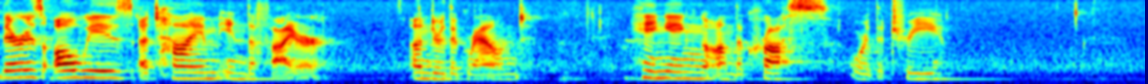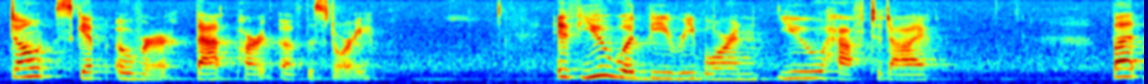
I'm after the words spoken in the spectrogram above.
there is always a time in the fire, under the ground, hanging on the cross or the tree. Don't skip over that part of the story. If you would be reborn, you have to die. But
